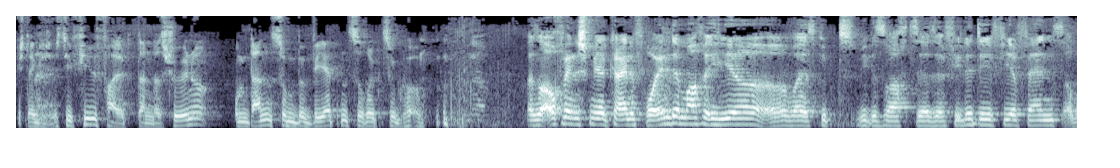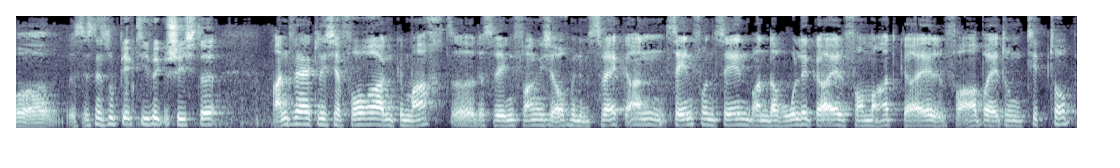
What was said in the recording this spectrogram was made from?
ich denke, ist die Vielfalt dann das Schöne, um dann zum Bewerten zurückzukommen. Also auch wenn ich mir keine Freunde mache hier, äh, weil es gibt, wie gesagt, sehr, sehr viele D4-Fans, aber es ist eine subjektive Geschichte. Handwerklich hervorragend gemacht, äh, deswegen fange ich auch mit dem Zweck an. 10 von 10, Banderole geil, Format geil, Verarbeitung tipptopp.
